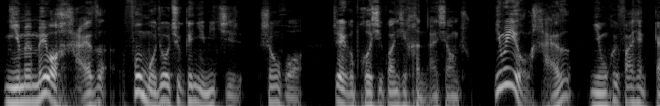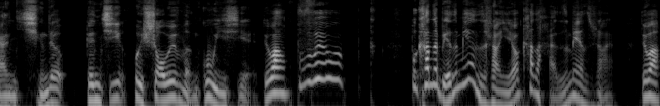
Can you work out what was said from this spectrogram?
你们没有孩子，父母就去跟你们一起生活，这个婆媳关系很难相处。因为有了孩子，你们会发现感情的根基会稍微稳固一些，对吧？不不不不看在别的面子上，也要看在孩子的面子上呀，对吧？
